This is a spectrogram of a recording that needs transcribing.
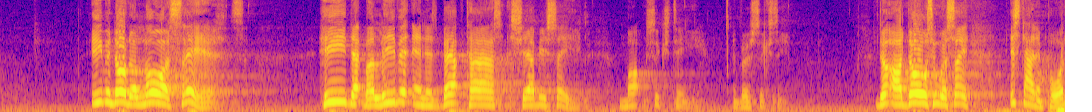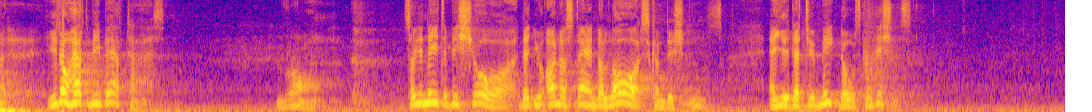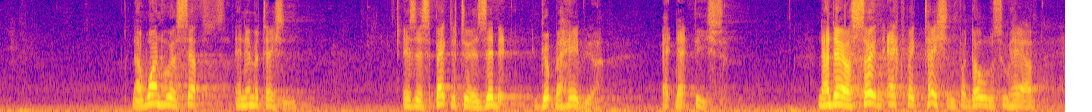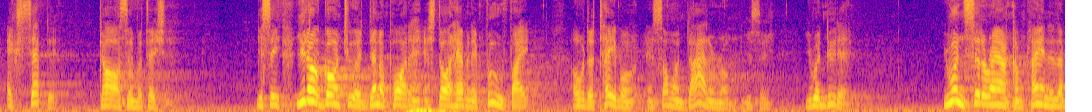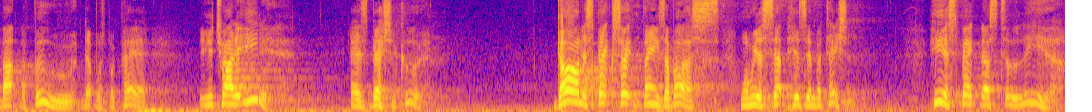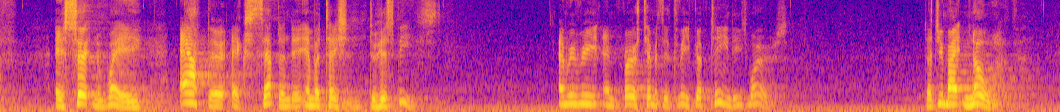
Even though the Lord says, He that believeth and is baptized shall be saved. Mark 16 and verse 16. There are those who will say, It's not important. You don't have to be baptized. Wrong. So you need to be sure that you understand the Lord's conditions and you, that you meet those conditions. Now, one who accepts an invitation is expected to exhibit good behavior at that feast. Now, there are certain expectations for those who have accepted God's invitation. You see, you don't go into a dinner party and start having a food fight over the table in someone's dining room, you see. You wouldn't do that. You wouldn't sit around complaining about the food that was prepared. You try to eat it as best you could. God expects certain things of us when we accept His invitation. He expects us to live a certain way after accepting the invitation to His feast. And we read in 1 Timothy 3:15 these words that you might know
